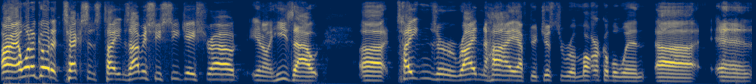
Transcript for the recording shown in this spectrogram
All right, I want to go to Texans Titans. Obviously, CJ Stroud, you know, he's out. Uh, Titans are riding high after just a remarkable win, uh, and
